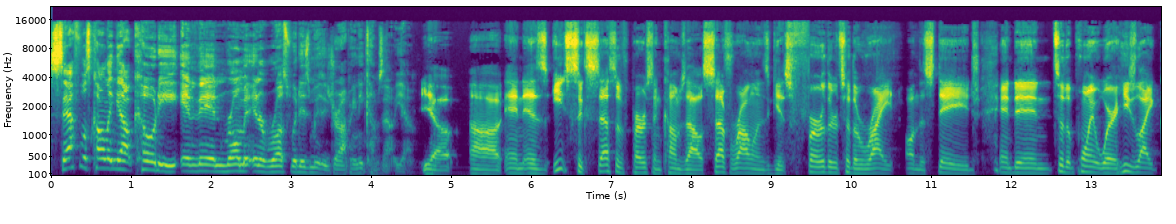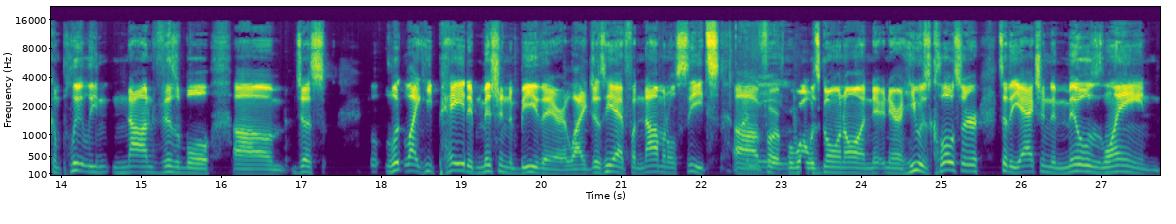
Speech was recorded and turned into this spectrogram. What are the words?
Seth was calling out Cody, and then Roman interrupts with his music dropping. He comes out. Yeah, Yeah. Uh, and as each successive person comes out, Seth Rollins gets further to the right on the stage, and then to the point where he's like completely non-visible. Um, just looked like he paid admission to be there. Like, just he had phenomenal seats uh, I for mean- for what was going on there. there. He was closer to the action than Mills Lane,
